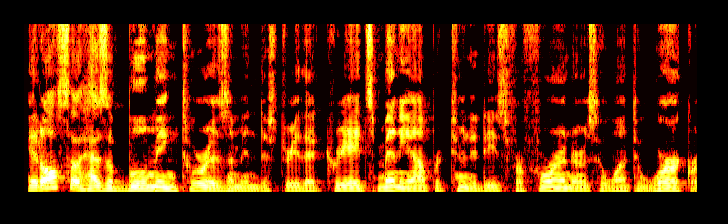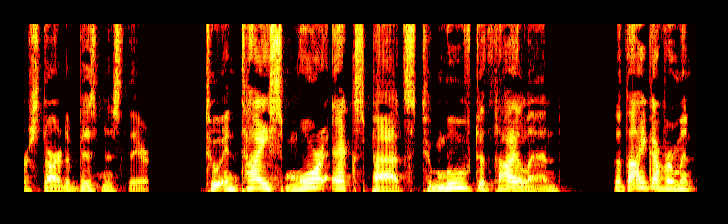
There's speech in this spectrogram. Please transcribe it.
It also has a booming tourism industry that creates many opportunities for foreigners who want to work or start a business there. To entice more expats to move to Thailand, the Thai government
